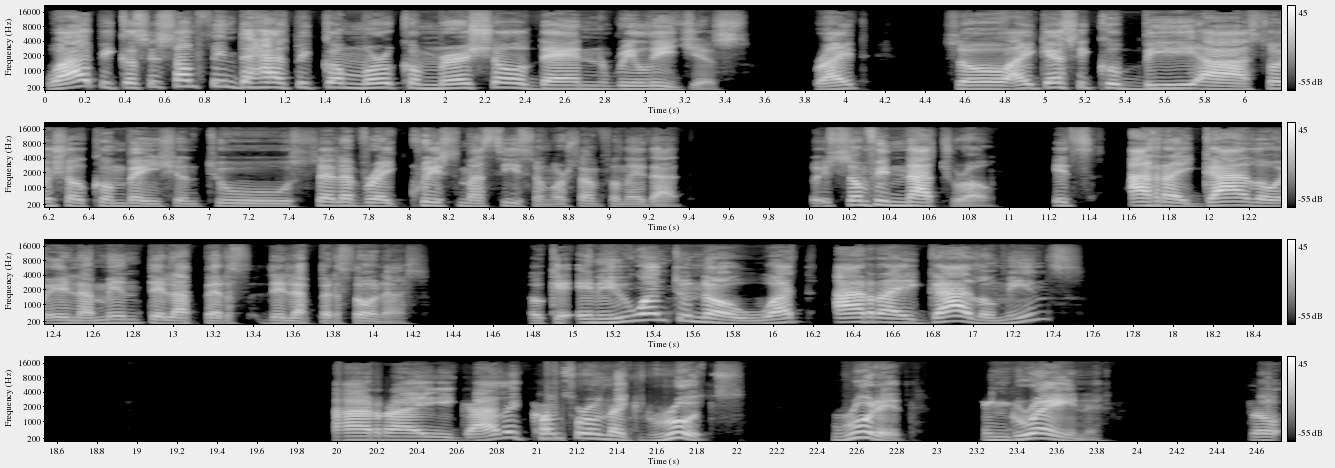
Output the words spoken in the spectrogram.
Why? Because it's something that has become more commercial than religious, right? So I guess it could be a social convention to celebrate Christmas season or something like that. So it's something natural. It's arraigado en la mente de, de las personas. Okay, and if you want to know what arraigado means, arraigado, it comes from like roots, rooted, ingrained. So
